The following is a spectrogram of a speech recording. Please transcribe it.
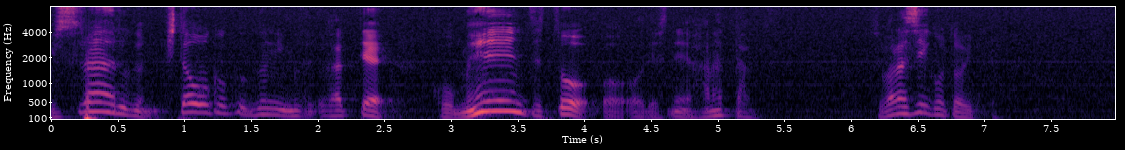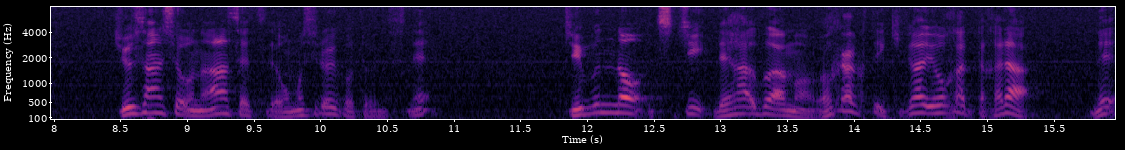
イスラエル軍北王国軍に向かってこう名演説をですね放った。んです素晴らしいことを言って。13章の7節で面白いことにですね。自分の父レハブアムは若くて気が弱かったからね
